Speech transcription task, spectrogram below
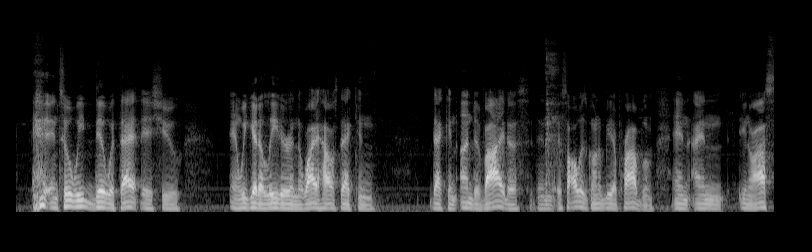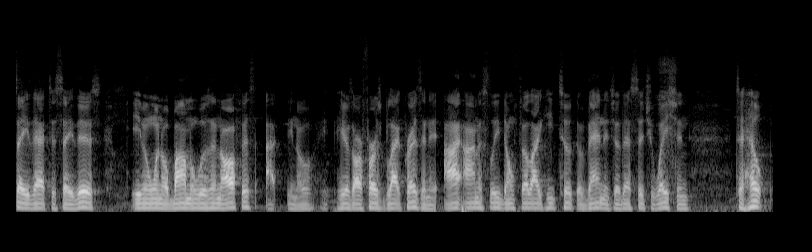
until we deal with that issue and we get a leader in the White House that can that can undivide us, then it's always going to be a problem. And and you know, I say that to say this, even when Obama was in office, I, you know, here's our first black president. I honestly don't feel like he took advantage of that situation to help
